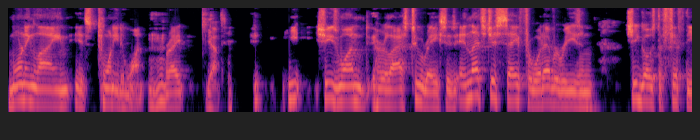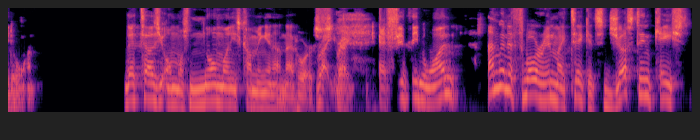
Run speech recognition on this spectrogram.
morning line, it's twenty to one, mm-hmm. right? Yeah he, she's won her last two races, and let's just say for whatever reason, she goes to fifty to one. That tells you almost no money's coming in on that horse. Right, right. At fifty to one, I'm going to throw her in my tickets just in case,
